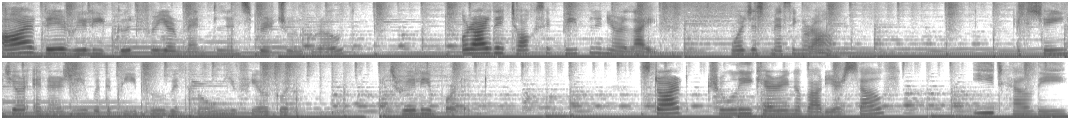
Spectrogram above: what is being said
Are they really good for your mental and spiritual growth? Or are they toxic people in your life who are just messing around? Exchange your energy with the people with whom you feel good. It's really important. Start truly caring about yourself, eat healthy,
